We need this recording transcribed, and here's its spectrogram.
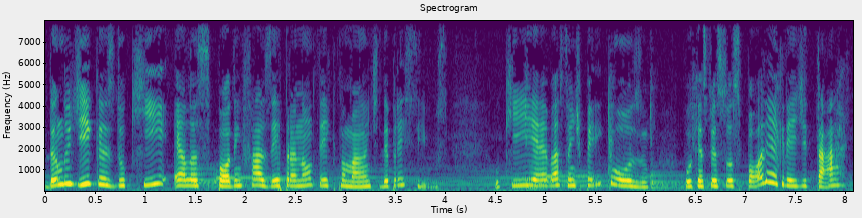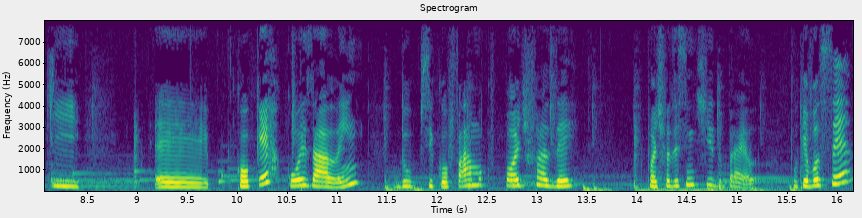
dando dicas do que elas podem fazer para não ter que tomar antidepressivos. O que é bastante perigoso, porque as pessoas podem acreditar que é, qualquer coisa além do psicofármaco pode fazer pode fazer sentido para ela. Porque você,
